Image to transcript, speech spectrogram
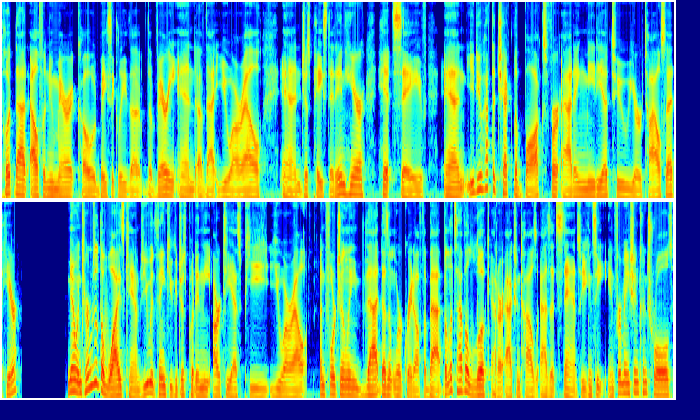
put that alphanumeric code basically the the very end of that url and just paste it in here hit save and you do have to check the box for adding media to your tile set here now, in terms of the Wyze cams, you would think you could just put in the RTSP URL. Unfortunately, that doesn't work right off the bat, but let's have a look at our action tiles as it stands. So you can see information controls,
